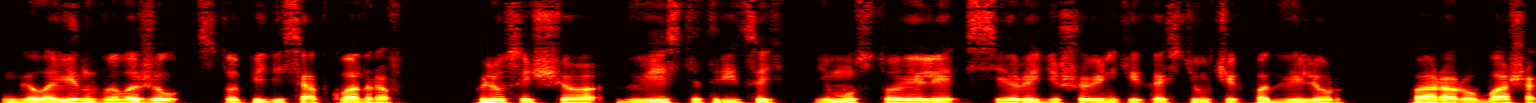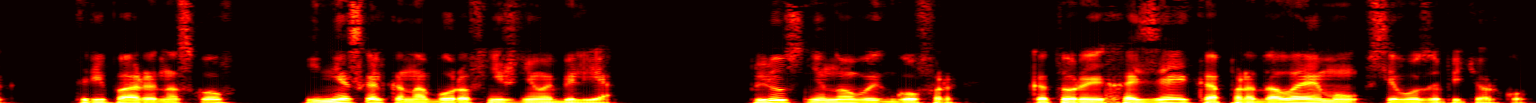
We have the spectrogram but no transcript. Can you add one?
Головин выложил 150 квадров, плюс еще 230 ему стоили серый дешевенький костюмчик под велюр, пара рубашек, три пары носков и несколько наборов нижнего белья. Плюс не новый гофр, который хозяйка продала ему всего за пятерку.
